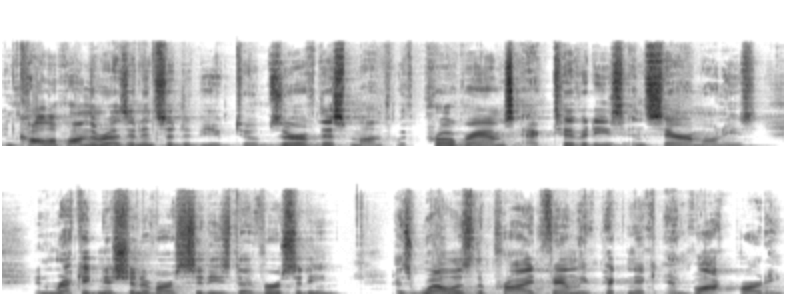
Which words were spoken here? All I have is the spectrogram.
and call upon the residents of Dubuque to observe this month with programs, activities, and ceremonies in recognition of our city's diversity, as well as the Pride Family Picnic and Block Party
